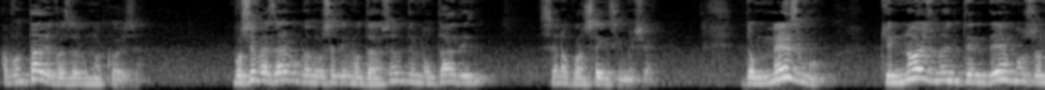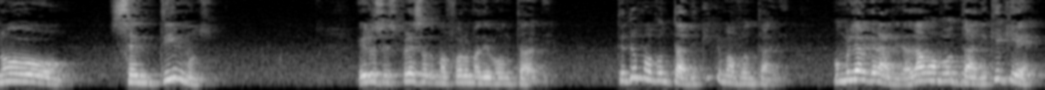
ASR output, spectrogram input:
A vontade de fazer alguma coisa. Você faz algo quando você tem vontade. Você não tem vontade, você não consegue se mexer. Então, mesmo que nós não entendemos ou não sentimos, ele se expressa de uma forma de vontade. Te dá uma vontade. O que é uma vontade? Uma mulher grávida dá uma vontade. O que, é?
